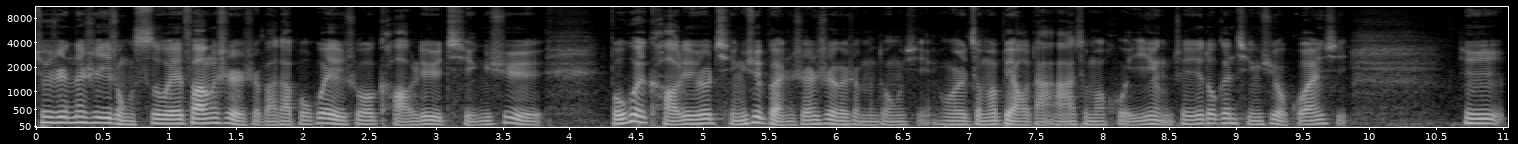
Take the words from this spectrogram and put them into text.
就是那是一种思维方式，是吧？他不会说考虑情绪，不会考虑说情绪本身是个什么东西，或者怎么表达、怎么回应，这些都跟情绪有关系。就是，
